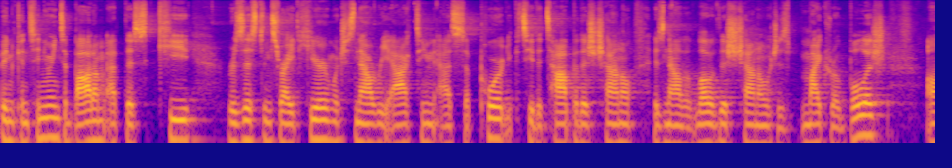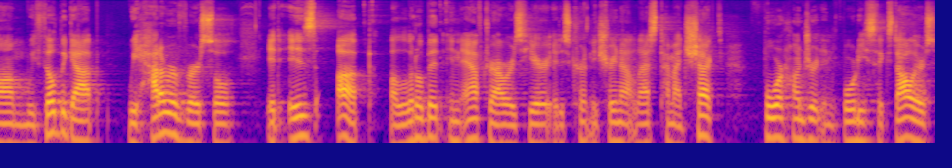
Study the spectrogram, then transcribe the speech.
been continuing to bottom at this key resistance right here, which is now reacting as support. You can see the top of this channel is now the low of this channel, which is micro bullish. Um, we filled the gap. We had a reversal. It is up a little bit in after hours here. It is currently trading out last time I checked, $446.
